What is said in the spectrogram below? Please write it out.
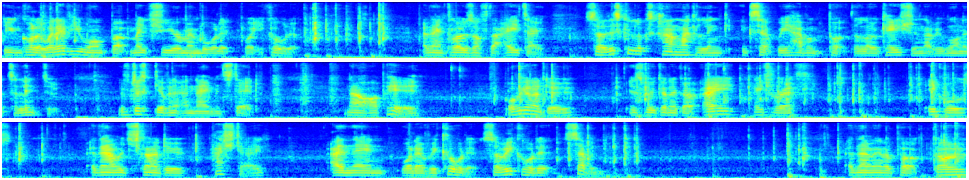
You can call it whatever you want, but make sure you remember what it what you called it. And then close off that A tag. So this looks kind of like a link, except we haven't put the location that we want it to link to. We've just given it a name instead. Now up here, what we're going to do is we're going to go A href equals and then we're just going to do hashtag and then whatever we called it. So we called it 7. And then we're going to put go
